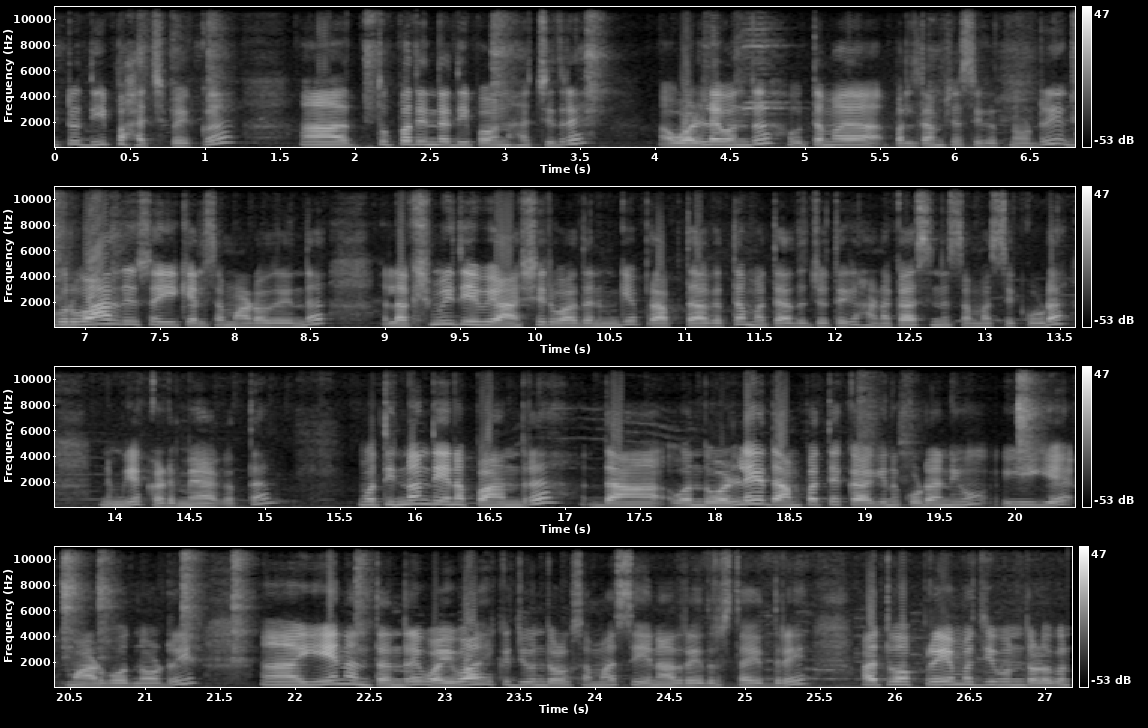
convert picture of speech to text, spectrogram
ಇಟ್ಟು ದೀಪ ಹಚ್ಚಬೇಕು ತುಪ್ಪದಿಂದ ದೀಪವನ್ನು ಹಚ್ಚಿದರೆ ಒಳ್ಳೆಯ ಒಂದು ಉತ್ತಮ ಫಲಿತಾಂಶ ಸಿಗುತ್ತೆ ನೋಡಿರಿ. ಗುರುವಾರ ದಿವಸ ಈ ಕೆಲಸ ಮಾಡೋದ್ರಿಂದ ಲಕ್ಷ್ಮೀ ದೇವಿಯ ಆಶೀರ್ವಾದ ನಿಮಗೆ ಪ್ರಾಪ್ತ ಆಗುತ್ತೆ, ಮತ್ತು ಅದ್ರ ಜೊತೆಗೆ ಹಣಕಾಸಿನ ಸಮಸ್ಯೆ ಕೂಡ ನಿಮಗೆ ಕಡಿಮೆ ಆಗುತ್ತೆ. ಮತ್ತು ಇನ್ನೊಂದು ಏನಪ್ಪ ಅಂದ್ರೆ ದಾ, ಒಂದು ಒಳ್ಳೆಯ ದಾಂಪತ್ಯಕ್ಕಾಗಿನೂ ಕೂಡ ನೀವು ಹೀಗೆ ಮಾಡ್ಬೋದು ನೋಡಿರಿ. ಏನಂತಂದರೆ ವೈವಾಹಿಕ ಜೀವನದೊಳಗೆ ಸಮಸ್ಯೆ ಏನಾದರೂ ಎದುರಿಸ್ತಾ ಇದ್ದರೆ ಅಥವಾ ಪ್ರೇಮ ಜೀವನದೊಳಗೂ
